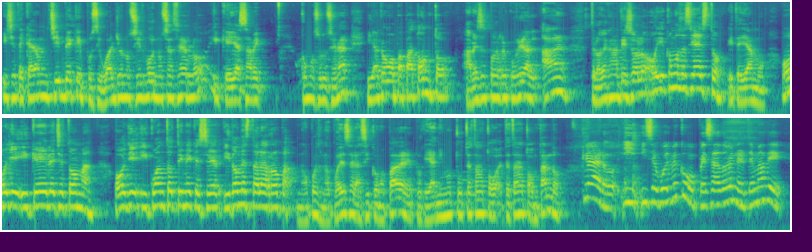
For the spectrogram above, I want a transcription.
y se te queda un chip de que pues igual yo no sirvo no sé hacerlo y que ella sabe cómo solucionar. Y ya como papá tonto, a veces puedes recurrir al, ah, te lo dejan a ti solo, oye, ¿cómo se hacía esto? Y te llamo, oye, ¿y qué leche toma? Oye, ¿y cuánto tiene que ser? ¿Y dónde está la ropa? No, pues no puede ser así como padre, porque ya mismo tú te estás, te estás atontando. Claro, y, y se vuelve como pesado en el tema de,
